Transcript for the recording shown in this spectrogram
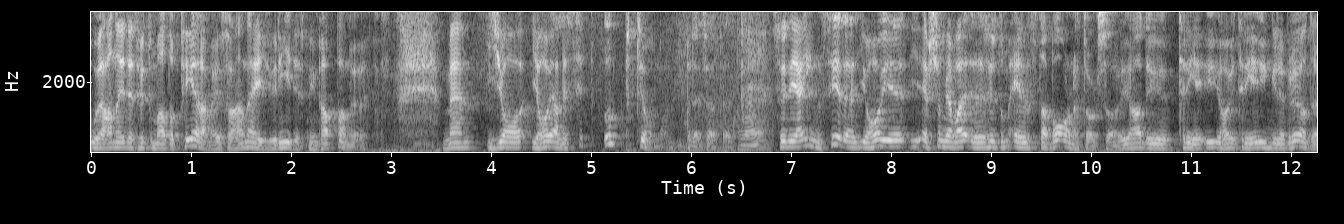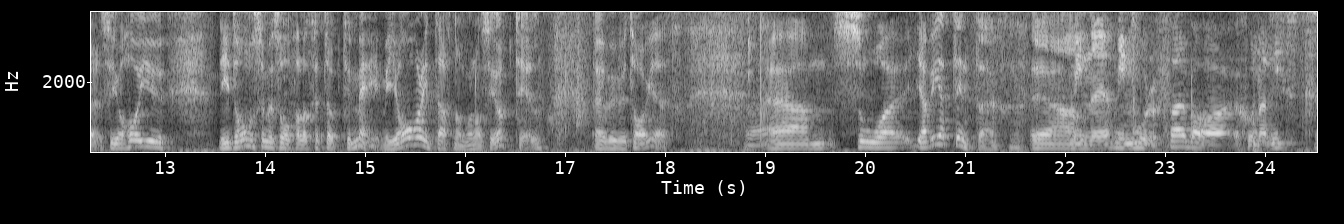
och han har ju dessutom adopterat mig så han är juridiskt min pappa nu. Men jag, jag har ju aldrig sett upp till honom på det sättet. Så det jag inser är att jag har ju, eftersom jag var dessutom äldsta barnet också. Jag, hade ju tre, jag har ju tre yngre bröder. Så jag har ju, det är de som i så fall har sett upp till mig. Men jag har inte haft någon att se upp till överhuvudtaget. Ehm, så jag vet inte. Ehm, Min, eh, min morfar var journalist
